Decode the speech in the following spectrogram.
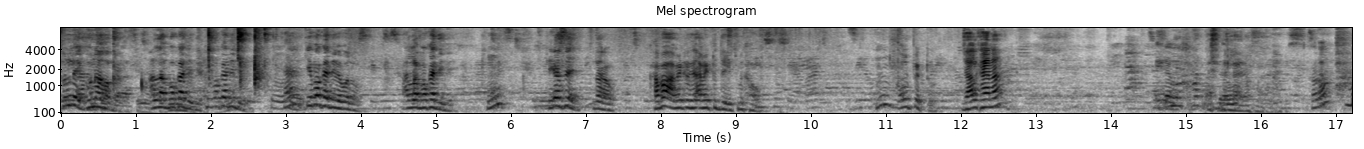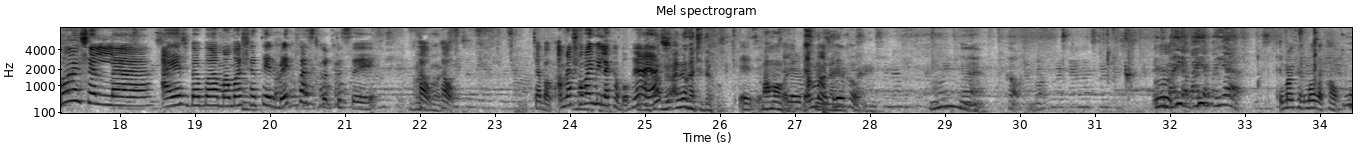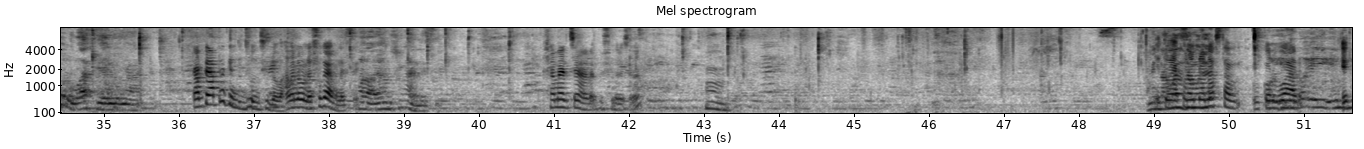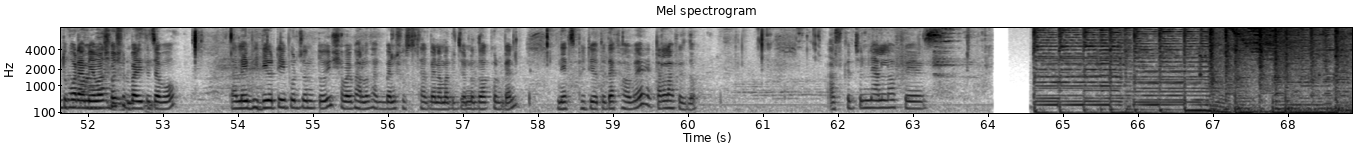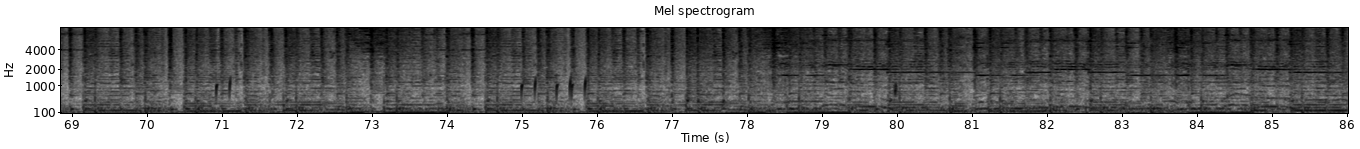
শুনলে হবে। আল্লাহ বকা দিবে। কি বকা দিবে? হ্যাঁ? কে বকা দিবে বলো? আল্লাহ বকা দিবে। হুম? ঠিক আছে? দাঁড়াও। খাবা আমি একটু আমি একটু দিই তুমি খাও। হুম অল্প একটু। ঝাল খায় না? মাশাল্লাহ আয়াস বাবা মামার সাথে ব্রেকফাস্ট করতেছে। খাও খাও। চা বাবা আমরা সবাই মিলে খাব। হ্যাঁ আয়াস আমিও খাচ্ছি দেখো। রুটি। আম্মা তুমিও খাও। এই মাংসের মজা খাও। কালকে আপনার কিন্তু ঝুল ছিল। আমার মনে শুকায় ফেলেছে। চেহারাটা খুব সুন্দর হয়েছে না? হুম। তো এখন আমরা নাস্তা করব আর একটু পরে আমি আমার শ্বশুর বাড়িতে যাব। তাহলে এই ভিডিওটি এই পর্যন্তই। সবাই ভালো থাকবেন সুস্থ থাকবেন আমাদের জন্য দোয়া করবেন। নেক্সট ভিডিওতে দেখা হবে। একটা আল্লাহ হাফেজ দো। আজকের জন্য আল্লাহ হাফেজ।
